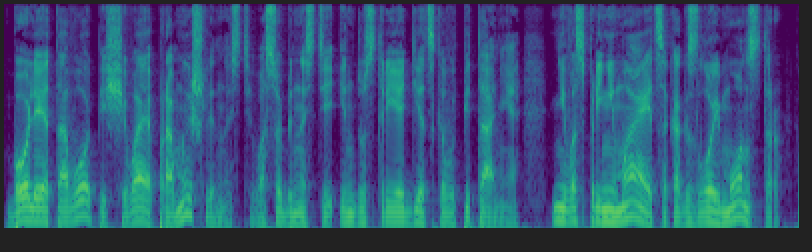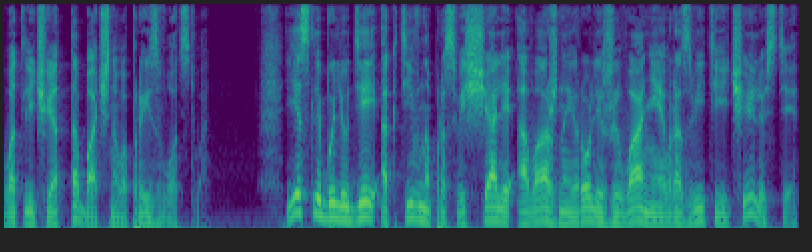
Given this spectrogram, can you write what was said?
Более того, пищевая промышленность, в особенности индустрия детского питания, не воспринимается как злой монстр, в отличие от табачного производства. Если бы людей активно просвещали о важной роли жевания в развитии челюсти,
